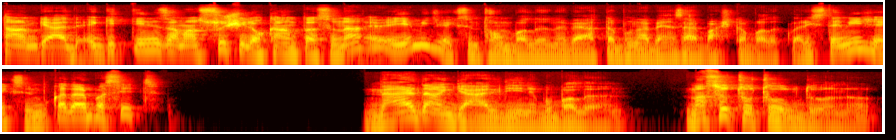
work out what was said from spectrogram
tamam geldi. E, gittiğiniz zaman sushi lokantasına e, yemeyeceksin ton balığını veyahut da buna benzer başka balıklar. İstemeyeceksin. Bu kadar basit. Nereden geldiğini bu balığın, nasıl tutulduğunu,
